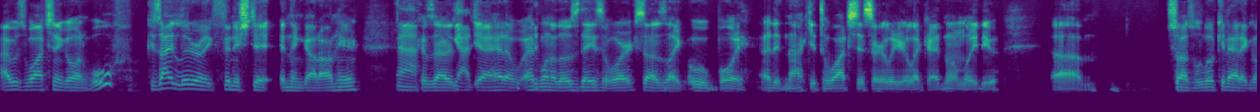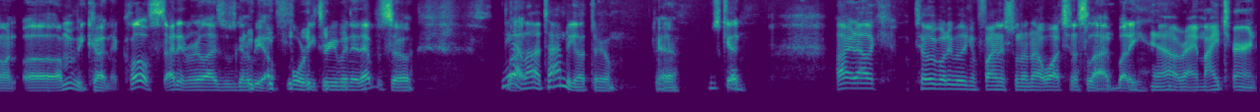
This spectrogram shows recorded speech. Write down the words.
I was watching it going, woof, because I literally finished it and then got on here Ah, because I was, Gotcha. yeah, I had, a, I had one of those days at work. So I was like, oh boy, I did not get to watch this earlier like I normally do. Um, so I was looking at it going, uh, I'm going to be cutting it close. I didn't realize it was going to be a 43 minute episode. yeah, but- a lot of time to go through. Yeah, it was good. All right, Alec, tell everybody where they can find us when they're not watching us live, buddy. All right, my turn.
